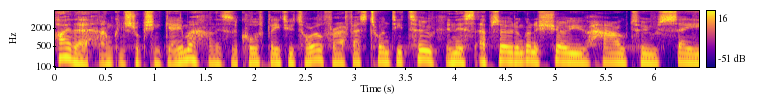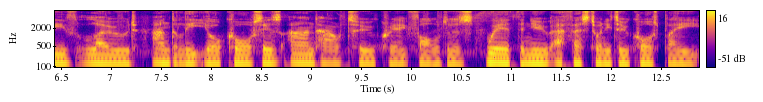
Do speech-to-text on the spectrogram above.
Hi there, I'm Construction Gamer and this is a courseplay tutorial for FS22. In this episode I'm going to show you how to save, load and delete your courses and how to create folders with the new FS22 courseplay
